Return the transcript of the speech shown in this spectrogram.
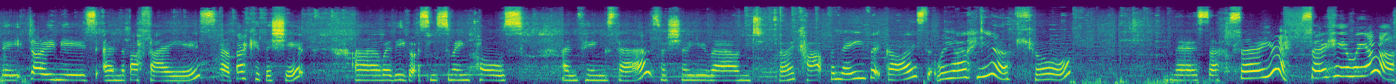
the dome is and the buffet is, uh, back of the ship, uh, where you got some swimming pools and things there. So I'll show you around. So I can't believe it, guys, that we are here. Cool. There's so yeah, so here we are.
